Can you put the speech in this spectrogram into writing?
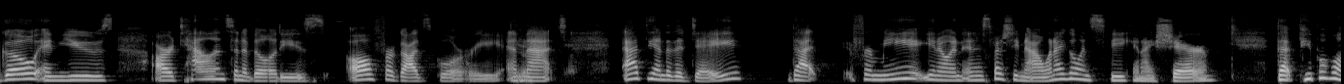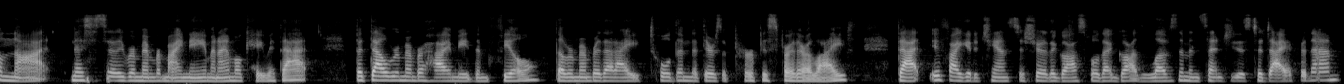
go and use our talents and abilities all for God's glory, and yeah. that at the end of the day, that for me, you know, and, and especially now when I go and speak and I share, that people will not necessarily remember my name, and I'm okay with that. But they'll remember how I made them feel. They'll remember that I told them that there's a purpose for their life, that if I get a chance to share the gospel, that God loves them and sent Jesus to die for them.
